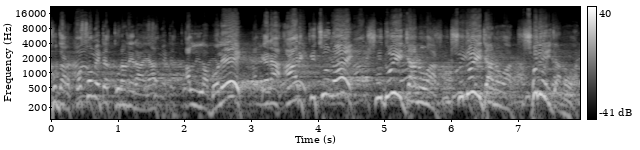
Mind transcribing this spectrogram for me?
খোদার কসম এটা কোরআনের আয়াত। আল্লাহ বলে এরা আর কিছু নয় শুধুই জানোয়ার শুধুই জানোয়ার শুধুই জানোয়ার।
